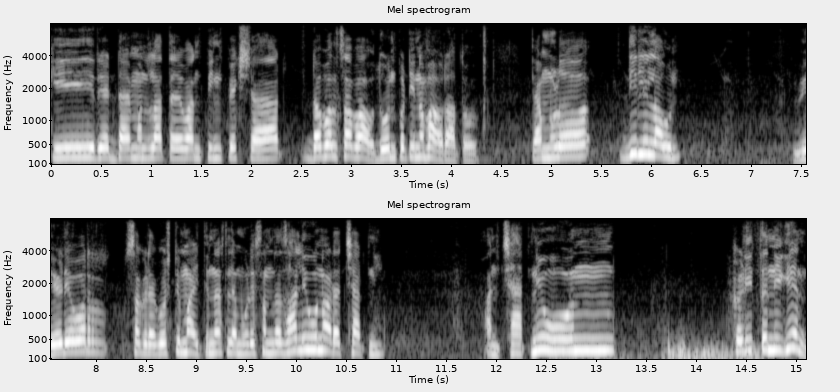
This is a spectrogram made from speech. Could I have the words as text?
की रेड डायमंडला तैवान पिंकपेक्षा डबलचा भाव दोन पटीनं भाव राहतो. त्यामुळं दिली लावून. वेळेवर सगळ्या गोष्टी माहिती नसल्यामुळे समजा झाली उन्हाळ्यात छाटणी. आणि छाटणी होऊन कडी तर निघेन.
